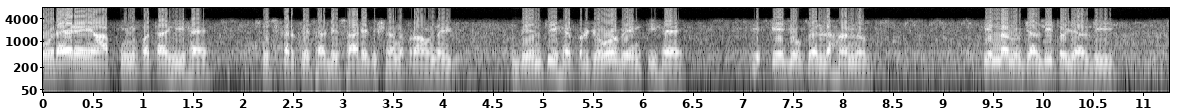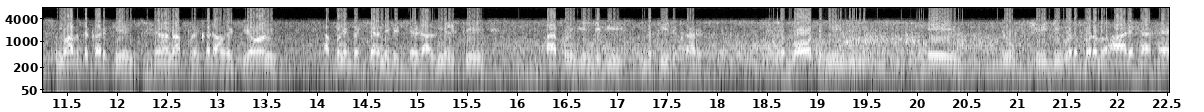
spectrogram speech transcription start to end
ਉਹ ਰਹਿ ਰਹੇ ਆ, ਆਪ ਨੂੰ ਪਤਾ ਹੀ ਹੈ। ਇਸ ਕਰਕੇ ਸਾਡੇ ਸਾਰੇ ਕਿਸਾਨ ਭਰਾਵਾਂ ਲਈ ਬੇਨਤੀ ਹੈ ਪ੍ਰਜੋਰ ਬੇਨਤੀ ਹੈ ਕਿ ਇਹ ਜੋ ਬਿੱਲ ਹਨ, ਇਹਨਾਂ ਨੂੰ ਜਲਦੀ ਤੋਂ ਜਲਦੀ ਸਮਾਪਤ ਕਰਕੇ ਕਿਸਾਨ ਆਪਣੇ ਘਰਾਂ ਵਿੱਚ ਜਾਣ। ਆਪਣੇ ਬੱਚਿਆਂ ਦੇ ਵਿੱਚ ਰਲ ਮਿਲ ਕੇ ਆਪਣੀ ਜ਼ਿੰਦਗੀ ਬਤੀਤ ਕਰਨ ਸੋ ਬਹੁਤ ਹੀ ਇਹ ਜੋ ਸ਼੍ਰੀ ਜੀ ਗੁਰਪੁਰਬ ਆ ਰਿਹਾ ਹੈ,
